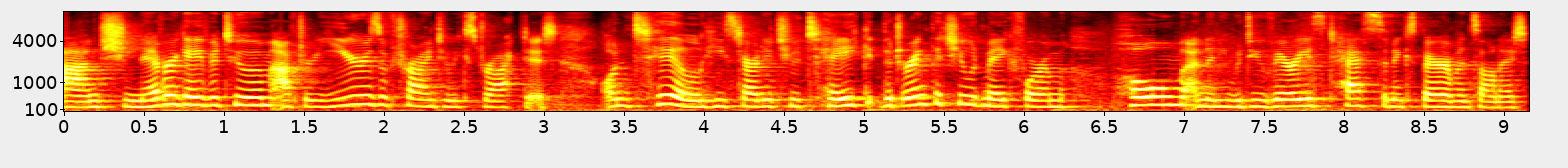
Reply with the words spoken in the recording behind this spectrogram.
And she never gave it to him after years of trying to extract it until he started to take the drink that she would make for him home and then he would do various tests and experiments on it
